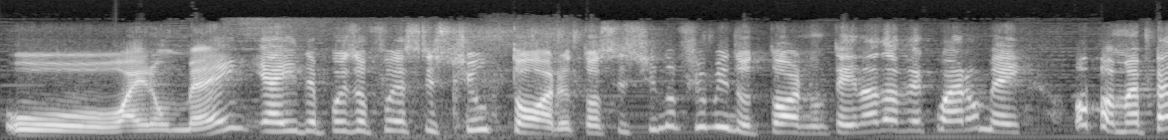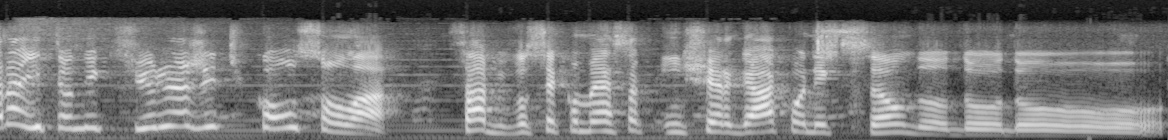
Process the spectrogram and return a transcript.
o Iron Man, e aí depois eu fui assistir o Thor. Eu tô assistindo o filme do Thor, não tem nada a ver com o Iron Man. Opa, mas peraí, tem o Nick Fury e a gente Coulson lá. Sabe, você começa a enxergar a conexão do, do, do,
